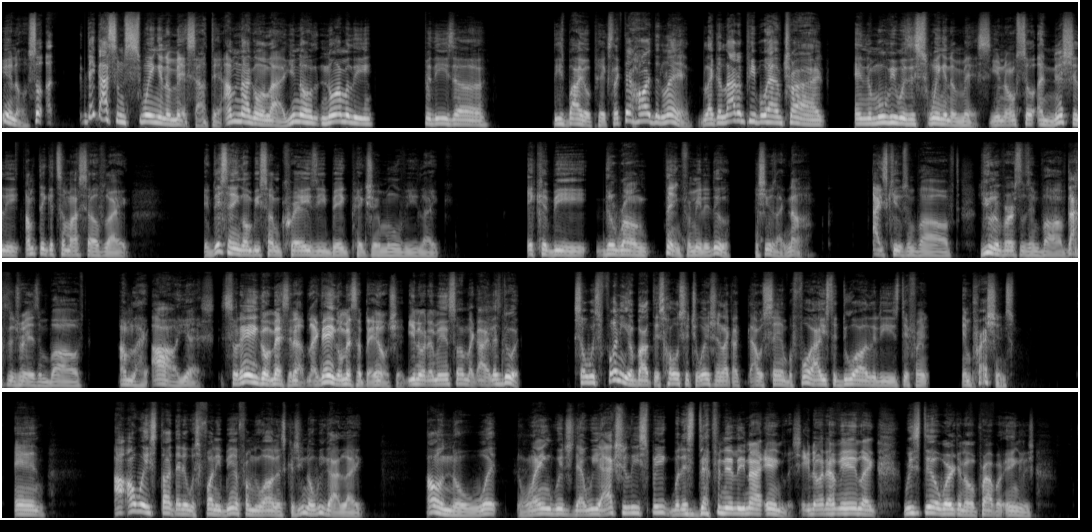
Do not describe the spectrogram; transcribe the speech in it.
You know, so uh, they got some swing and a miss out there. I'm not gonna lie. You know, normally for these uh these biopics, like they're hard to land. Like a lot of people have tried, and the movie was a swing and a miss. You know, so initially I'm thinking to myself like, if this ain't gonna be some crazy big picture movie, like it could be the wrong thing for me to do. And she was like, nah. Ice Cube's involved, Universal's involved, Dr. Dre is involved. I'm like, oh yes. So they ain't gonna mess it up. Like they ain't gonna mess up their own shit. You know what I mean? So I'm like, all right, let's do it. So what's funny about this whole situation, like I, I was saying before, I used to do all of these different impressions. And I always thought that it was funny being from New Orleans, because you know, we got like, I don't know what language that we actually speak, but it's definitely not English. You know what I mean? Like we still working on proper English.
